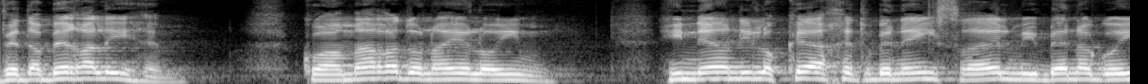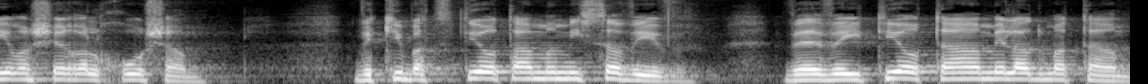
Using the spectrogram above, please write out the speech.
ודבר עליהם. כה אמר אדוני אלוהים, הנה אני לוקח את בני ישראל מבין הגויים אשר הלכו שם, וקיבצתי אותם מסביב, והבאתי אותם אל אדמתם,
